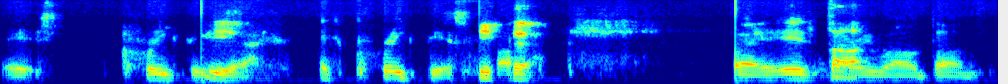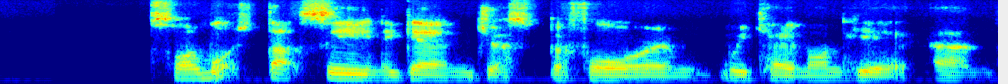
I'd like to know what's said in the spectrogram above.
it's creepy. yeah, It's creepy as fuck, yeah. but it is That- very well done. So I watched that scene again just before um, we came on here, and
